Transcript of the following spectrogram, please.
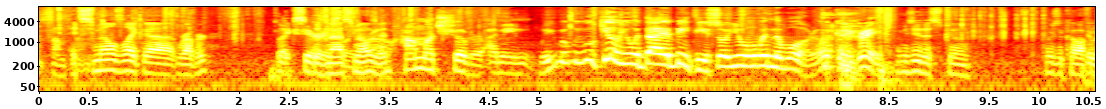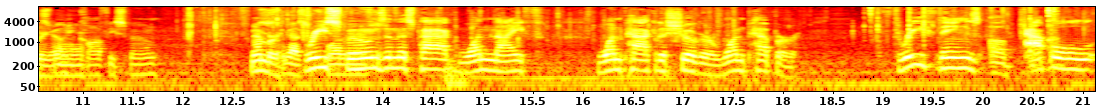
something. It smells like uh, rubber. like seriously, does not smell bro. good. How much sugar? I mean, we, will- we will kill you with diabetes, so you will win the war. Okay, great. Let me see the spoon. Where's the coffee There we spoon go. here? Coffee spoon. Remember, Still got three spoons in this pack, one knife, one packet of sugar, one pepper, three things of apple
